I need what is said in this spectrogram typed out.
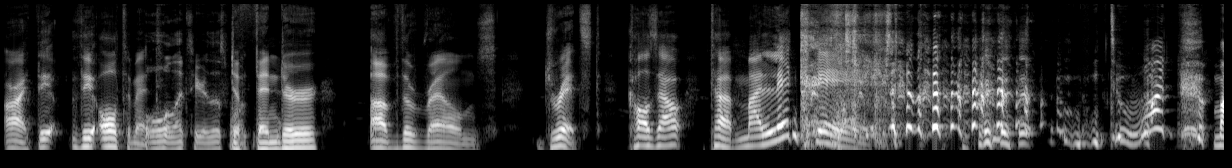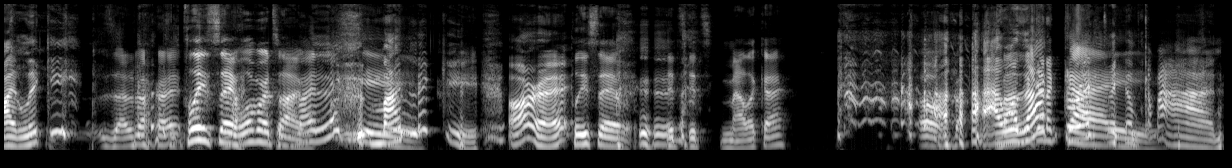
All right, the the ultimate Oh, let's hear this one. defender of the realms. Dritz calls out to Maliki. to what? My licky? Is that about right? Please say it one more time. My licky. My licky. All right. Please say it. It's it's Malachi. Oh, I wasn't gonna correct Malachi. him. Come on.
